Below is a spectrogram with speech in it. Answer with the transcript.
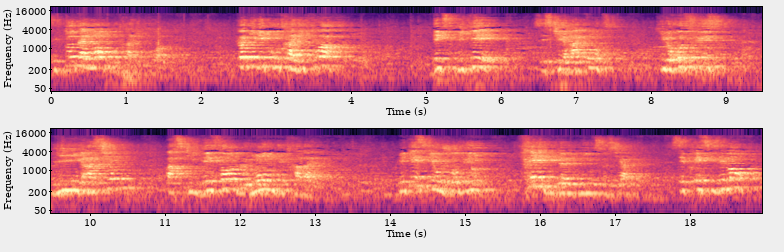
C'est totalement contradictoire. Comme il est contradictoire d'expliquer, c'est ce qu'il raconte, qu'il refuse l'immigration parce qu'il défend le monde du travail. Mais qu'est-ce qui aujourd'hui crée du dumping social? C'est précisément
